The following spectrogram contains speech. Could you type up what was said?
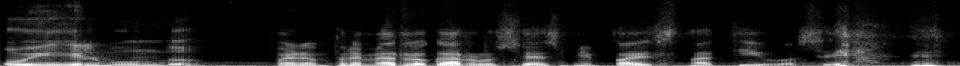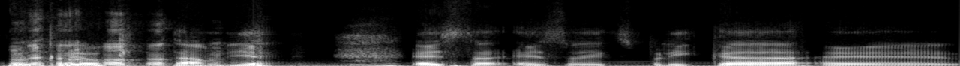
hoy en el mundo? Bueno, en primer lugar, Rusia es mi país nativo, ¿sí? Yo creo que también eso, eso explica, eh,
